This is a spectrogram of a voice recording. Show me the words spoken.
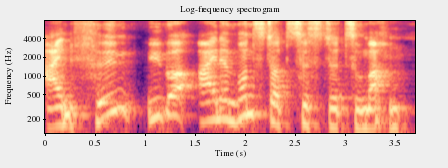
einen Film über eine Monsterzyste zu machen?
